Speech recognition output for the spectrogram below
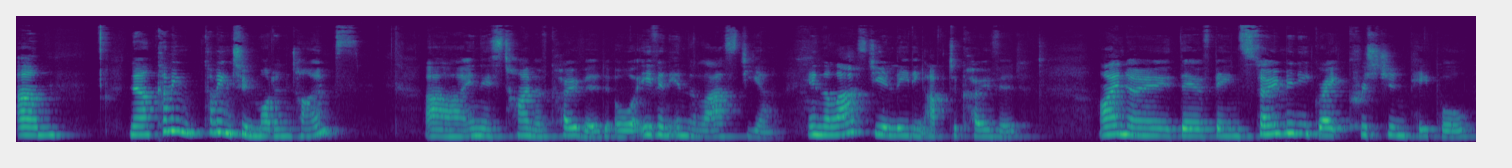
Um, now, coming, coming to modern times, uh, in this time of COVID, or even in the last year, in the last year leading up to COVID, I know there have been so many great Christian people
